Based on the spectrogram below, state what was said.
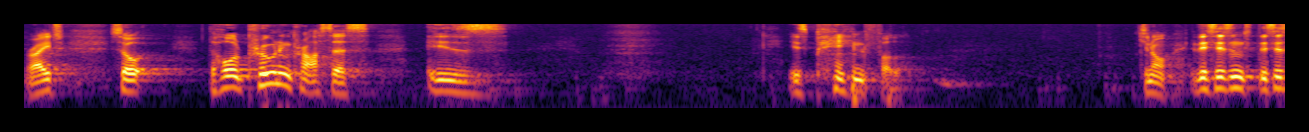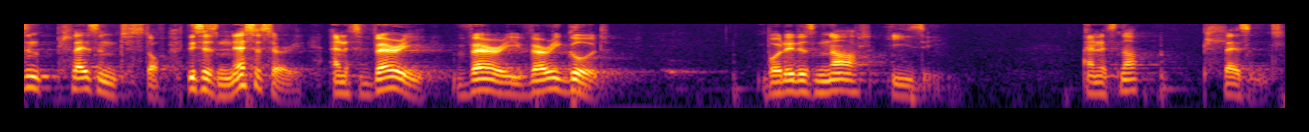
right? So the whole pruning process is, is painful. You know, this isn't, this isn't pleasant stuff. This is necessary, and it's very, very, very good. But it is not easy. And it's not pleasant.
